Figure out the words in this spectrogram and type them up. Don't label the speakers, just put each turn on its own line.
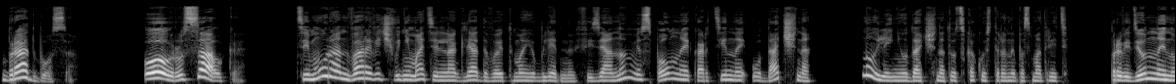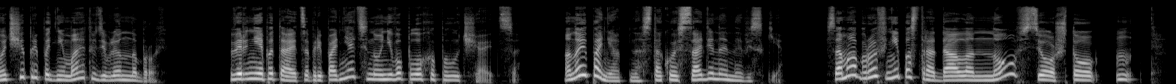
Брат босса. «О, русалка!» Тимур Анварович внимательно оглядывает мою бледную физиономию с полной картиной «удачно», ну или неудачно, тут с какой стороны посмотреть, проведенной ночью приподнимает удивленно бровь. Вернее, пытается приподнять, но у него плохо получается. Оно и понятно, с такой ссадиной на виске. Сама бровь не пострадала, но все, что...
